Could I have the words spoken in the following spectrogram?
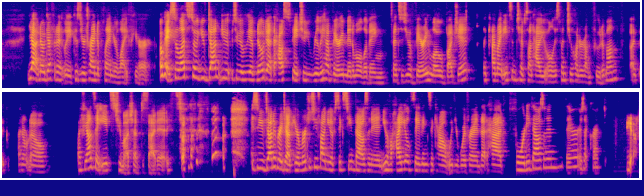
yeah, no, definitely, because you're trying to plan your life here. Okay, so let's. So you've done. You so you have no debt. The house is paid. So you really have very minimal living expenses. You have very low budget. Like I might need some tips on how you only spend two hundred on food a month. I think I don't know. My fiance eats too much. I've decided. so you've done a great job. Your emergency fund, you have sixteen thousand in. You have a high yield savings account with your boyfriend that had forty thousand in there. Is that correct? Yes.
